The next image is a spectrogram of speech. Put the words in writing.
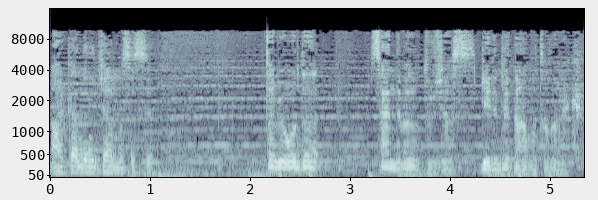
Arkanda nikah masası. Tabii orada sen de ben oturacağız. Gelin ve damat olarak.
